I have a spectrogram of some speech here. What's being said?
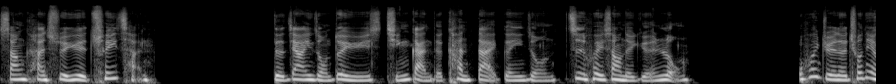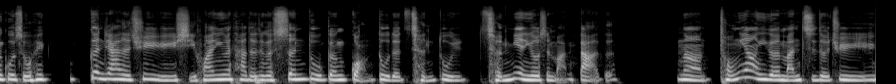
霜和岁月摧残的这样一种对于情感的看待，跟一种智慧上的圆融。我会觉得秋天的故事我会更加的去喜欢，因为它的这个深度跟广度的程度层面又是蛮大的。那同样一个蛮值得去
